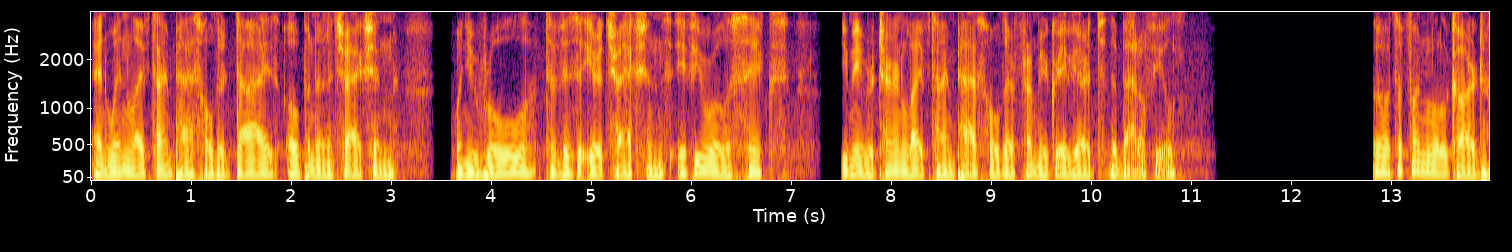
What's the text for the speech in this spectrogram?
And when lifetime pass holder dies, open an attraction. When you roll to visit your attractions, if you roll a 6, you may return lifetime pass holder from your graveyard to the battlefield. So it's a fun little card.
